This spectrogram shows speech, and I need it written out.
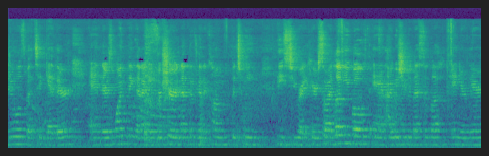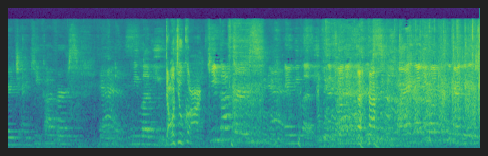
individuals, but together. And there's one thing that I know for sure, nothing's gonna come between these two right here. So I love you both, and I wish you the best of luck in your marriage, and keep God first. And we love you. Don't you cry. Keep God first, and we love you. That's all that matters. All right, love you both. Congratulations.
